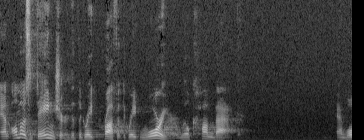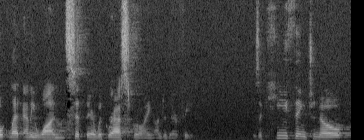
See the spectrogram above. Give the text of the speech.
and almost danger that the great prophet, the great warrior, will come back and won't let anyone sit there with grass growing under their feet. Is a key thing to know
